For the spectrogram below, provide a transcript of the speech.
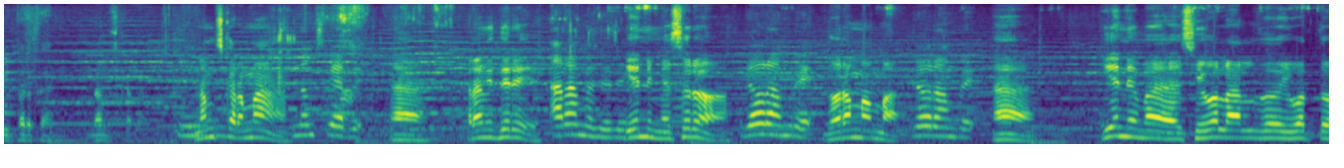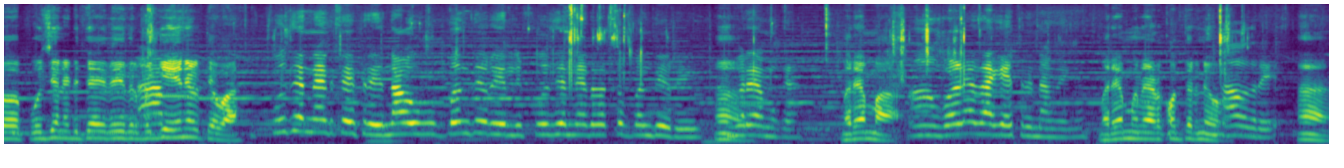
ಈ ಪ್ರಕಾರ. ನಮಸ್ಕಾರ. ನಮಸ್ಕಾರಮ್ಮ. ನಮಸ್ಕಾರ ರೀ. ಹಾಂ ಆರಾಮಿದ್ದೀರಿ? ಆರಾಮದಿರಿ ಏನು ನಿಮ್ಮ ಹೆಸರು? ಗೌರಮ್ರಿ ಗೌರಮ್ಮಮ್ಮ. ಗೌರಮ್ ರೀ. ಹಾಂ ಏನು ನಿಮ್ಮ ಶಿವಲಾಲ್ದು ಇವತ್ತು ಪೂಜೆ ನಡೀತಾ ಇದೆ? ಇದ್ರ ಬಗ್ಗೆ ಏನು ಹೇಳ್ತೇವ? ಪೂಜೆ ನಡೀತೈತ್ರಿ ನಾವು ಬಂದಿವ್ರಿ ಇಲ್ಲಿ ಪೂಜೆ ನಡೆದಕ್ಕ ಬಂದಿವ್ರಿ. ಮರ್ಯಮ್ಮಗ. ಮರಿಯಮ್ಮ. ಹ್ಮ್ ಒಳ್ಳೇದಾಗೈತ್ರಿ ನಮಗೆ. ಮರಿಯಮ್ಮನ ನಡ್ಕೊಂತೀರಿ ನೀವು? ಹೌದ್ರಿ. ಹಾಂ.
